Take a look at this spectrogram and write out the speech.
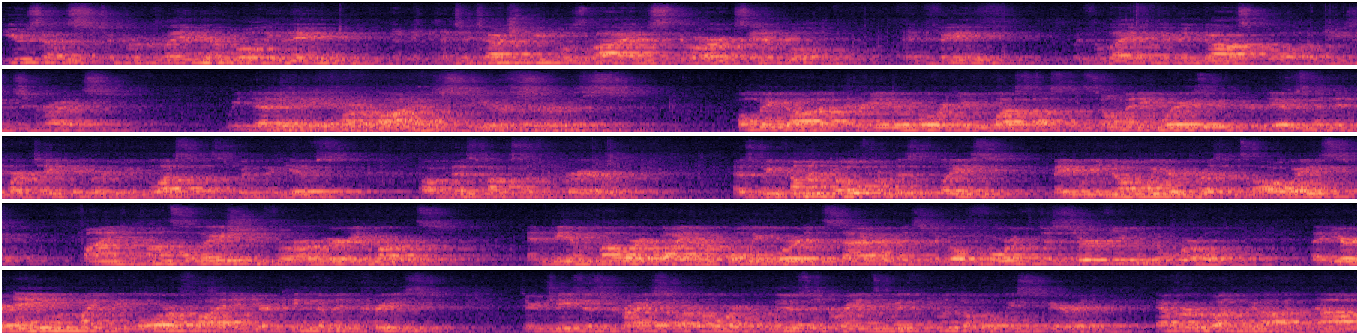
Use us to proclaim your holy name and to touch people's lives through our example and faith with the life-giving gospel of Jesus Christ. We dedicate our lives to your service. Holy God, Creator Lord, you bless us in so many ways gifts, and in particular, you bless us with the gifts of this house of prayer. As we come and go from this place, may we know your presence always, find consolation for our weary hearts, and be empowered by your holy word and sacraments to go forth to serve you in the world, that your name might be glorified and your kingdom increased. Through Jesus Christ our Lord, who lives and reigns with you in the Holy Spirit, ever one God, now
